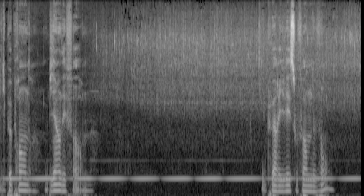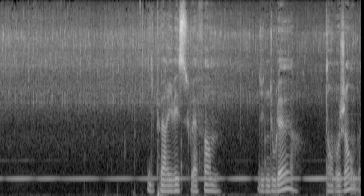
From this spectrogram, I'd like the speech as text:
Il peut prendre bien des formes. Il peut arriver sous forme de vent. Il peut arriver sous la forme d'une douleur dans vos jambes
